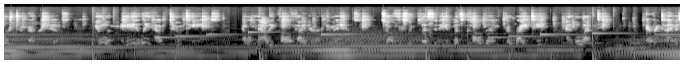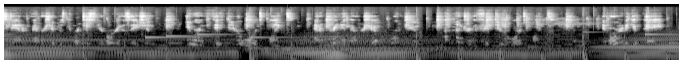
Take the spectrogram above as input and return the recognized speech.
first two memberships, you'll immediately have two teams and will now be qualified to earn commissions. So for simplicity, let's call them the right team and the left team. Every time a standard membership is purchased in your organization, you earn 50 rewards points, and a premium membership earns you 150 rewards points. In order to get paid,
